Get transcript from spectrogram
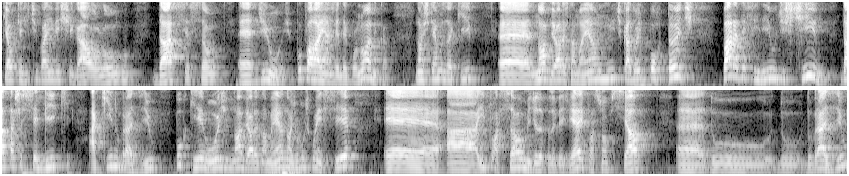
que é o que a gente vai investigar ao longo da sessão é, de hoje. Por falar em agenda econômica, nós temos aqui, é, 9 horas da manhã, um indicador importante para definir o destino da taxa Selic aqui no Brasil, porque hoje, 9 horas da manhã, nós vamos conhecer é, a inflação medida pelo IBGE, a inflação oficial é, do, do, do Brasil,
